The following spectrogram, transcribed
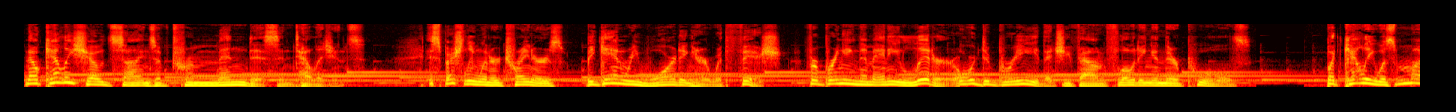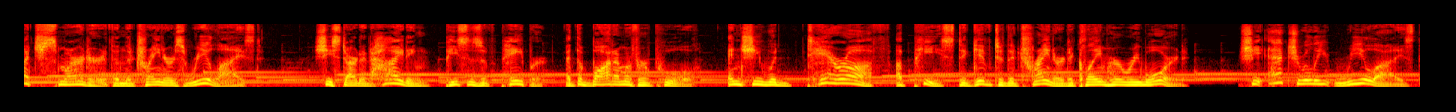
Now, Kelly showed signs of tremendous intelligence, especially when her trainers began rewarding her with fish for bringing them any litter or debris that she found floating in their pools. But Kelly was much smarter than the trainers realized. She started hiding pieces of paper at the bottom of her pool, and she would tear off a piece to give to the trainer to claim her reward. She actually realized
